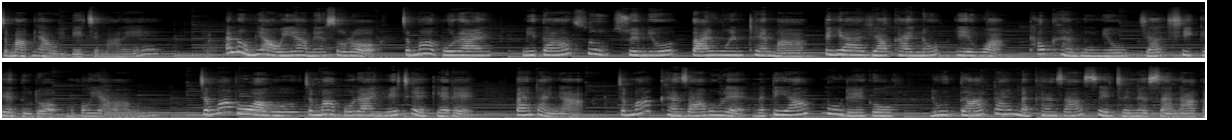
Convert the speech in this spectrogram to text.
ကျမမျှဝေပေးချင်ပါတယ်။အဲ့လိုမျှဝေရမယ်ဆိုတော့ကျမကိုယ်တိုင်မိသားစုဆွေမျိုးတိုင်းဝန်းထဲမှာတရားရာခိုင်နှုန်းအပြည့်အဝထောက်ခံမှုမျိုးရရှိခဲ့သူတော့မဟုတ်ရပါဘူး။ကျမဘဝကိုကျမကိုယ်တိုင်ရွေးချယ်ခဲ့တဲ့ပန်းတိုင်ကကျမခံစားမှုတဲ့မတရားမှုတွေကိုလူသားတိုင်းမခံစားစေခြင်းနဲ့ဆန္ဒက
